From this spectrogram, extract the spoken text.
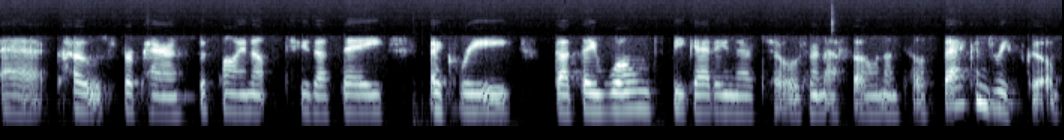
uh, code for parents to sign up to that they agree that they won't be getting their children a phone until secondary school.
